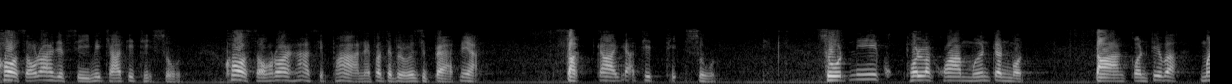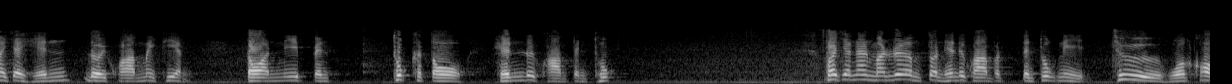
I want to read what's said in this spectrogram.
ข้อสองร้อยสิบสี่มิจฉาทิฏฐิสูตร ข้อสองร้อยห้าสิบห้าในพระเตปิฎกสิบแปดเนี่ย สักกายทิฏฐิสูตร สูตรนี้พลความเหมือนกันหมด ต่างคนที่ว่าไม่ใช่เห็นโดยความไม่เที่ยง ตอนนี้เป็นทุกขโตเห็นด้วยความเป็นทุกข์ เพราะฉะนั้นมาเริ่มต้นเห็นด้วยความเป็นทุกข์นี่ ชื่อหัวข้อ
